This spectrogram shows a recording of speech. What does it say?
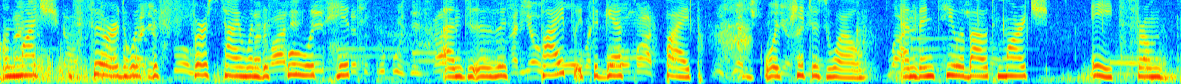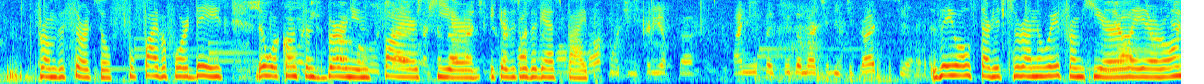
On March 3rd was the first time when the school was hit, and uh, this pipe, it's a gas pipe, was hit as well. And until about March 8th, from from the 3rd. So for five or four days there were constant burning fires here because it was a gas pipe. They all started to run away from here later on.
